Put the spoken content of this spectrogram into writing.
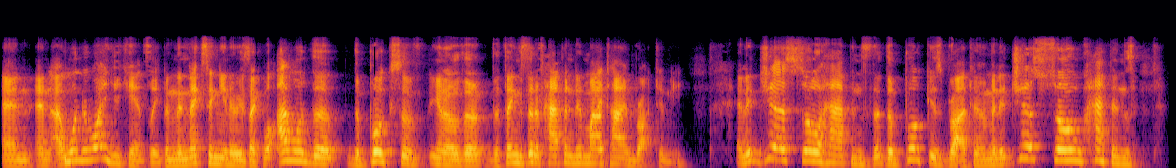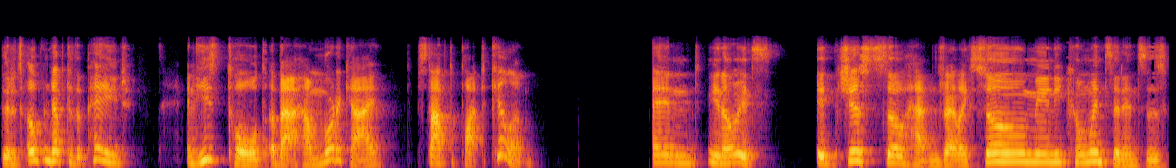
And and I wonder why he can't sleep. And the next thing you know he's like, "Well, I want the the books of, you know, the the things that have happened in my time brought to me." And it just so happens that the book is brought to him and it just so happens that it's opened up to the page and he's told about how Mordecai stopped the plot to kill him. And you know, it's it just so happens, right? Like so many coincidences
